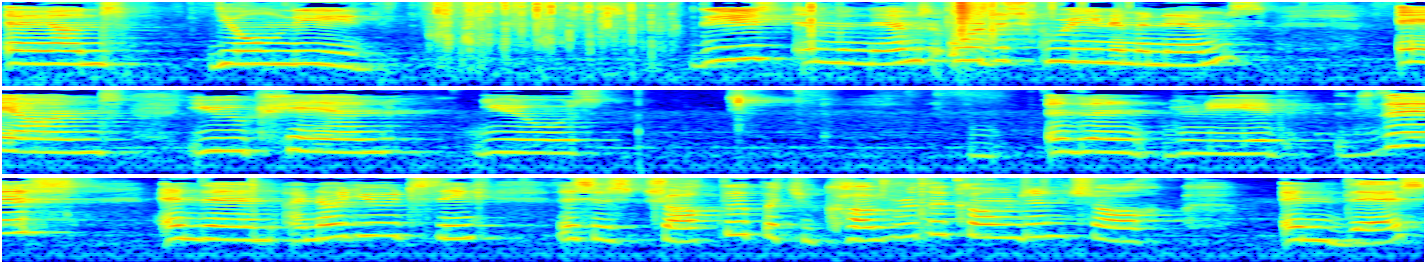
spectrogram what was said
And you'll need these M&Ms or just green M&Ms. And you can use, and then you need this. And then I know you would think this is chocolate, but you cover the cones in chalk in this.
